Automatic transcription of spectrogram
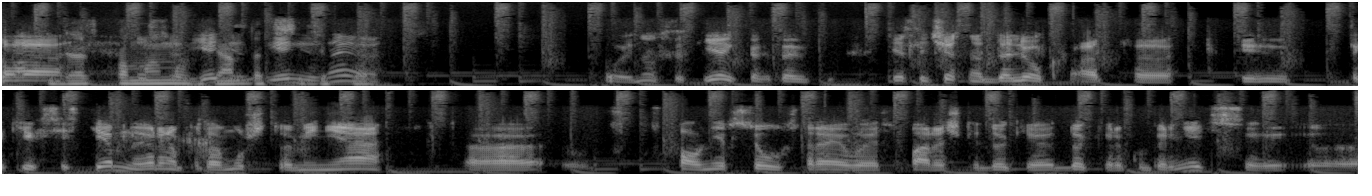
А, Даже, по-моему, в Яндексе. Я не знаю. Ой, ну, я как-то, если честно, далек от э, таких систем, наверное, потому что меня э, вполне все устраивает в парочке докер, докера Kubernetes, э,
